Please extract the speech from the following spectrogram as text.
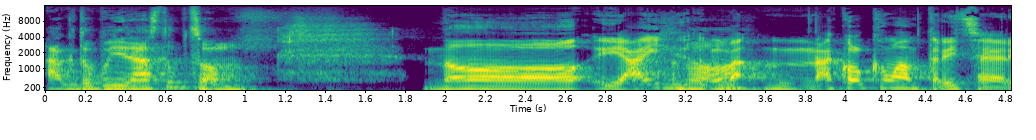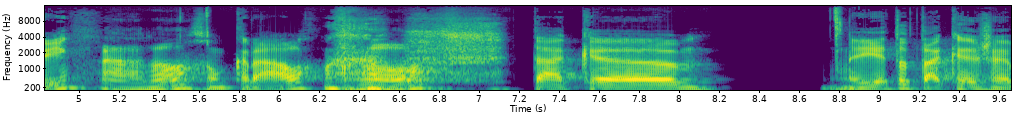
A kto bude nástupcom? No, ja ich, No. ma, nakoľko mám tri céry, Áno. som král, No. tak ehm, je to také, že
